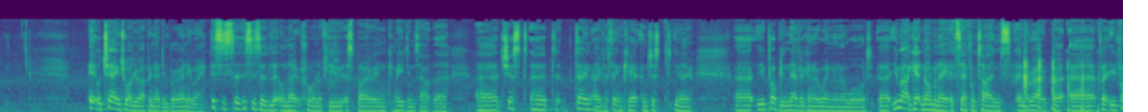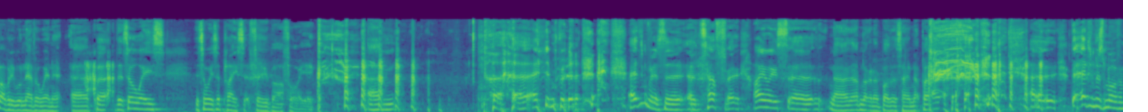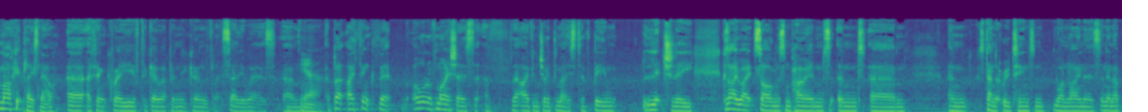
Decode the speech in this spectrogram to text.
It'll change while you're up in Edinburgh anyway. This is this is a little note for all of you aspiring comedians out there. Uh, just uh, d- don't overthink it, and just you know. Uh, you're probably never going to win an award. Uh, you might get nominated several times in a row, but uh, but you probably will never win it. Uh, but there's always there's always a place at Fubar for you. Um, Edinburgh, Edinburgh's a, a tough. Uh, I always uh, no, I'm not going to bother saying that. But uh, uh, Edinburgh's more of a marketplace now. Uh, I think where you have to go up and you kind of like sell your wares. Um, Yeah. But I think that all of my shows that I've, that I've enjoyed the most have been literally because I write songs and poems and um, and stand-up routines and one-liners, and then I.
